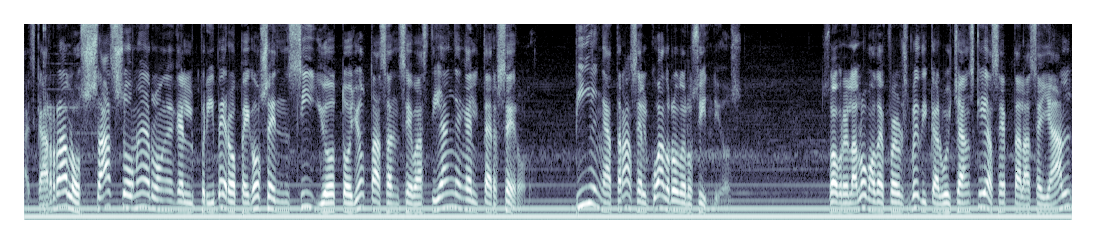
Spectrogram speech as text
A Escarra lo sazonaron en el primero, pegó sencillo Toyota San Sebastián en el tercero. Bien atrás el cuadro de los indios. Sobre la loma de First Medical, Wichansky acepta la señal.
